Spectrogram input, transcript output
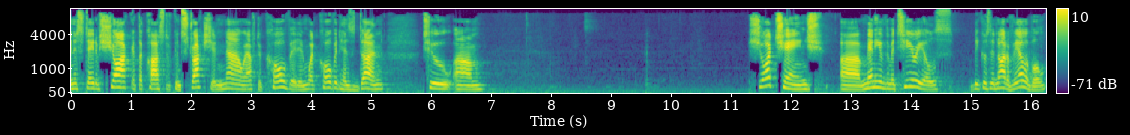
in a state of shock at the cost of construction now after COVID and what COVID has done to um, shortchange uh, many of the materials because they're not available,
